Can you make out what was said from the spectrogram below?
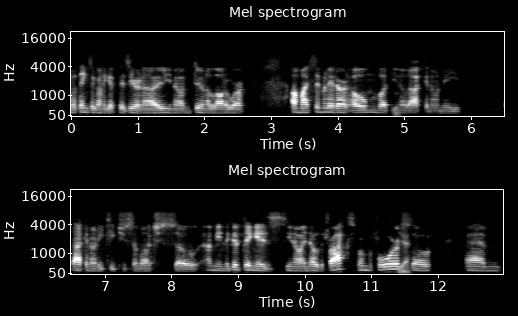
you know, things are going to get busier now. You know, I'm doing a lot of work on my simulator at home, but you know that can only that can only teach you so much. So, I mean, the good thing is, you know, I know the tracks from before, yeah. so um,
